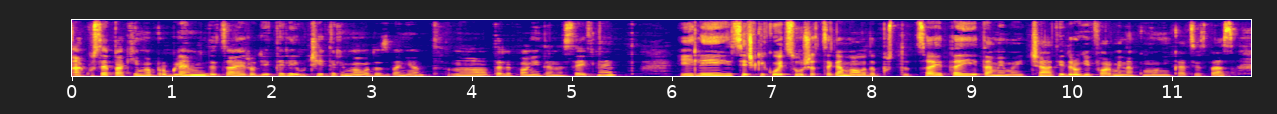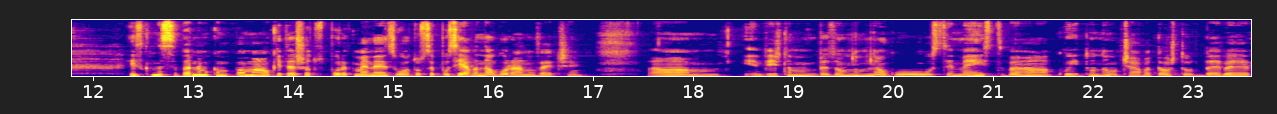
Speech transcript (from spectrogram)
ако все пак има проблем, деца и родители и учители могат да звънят на телефоните на SafeNet или всички, които слушат сега, могат да пустят сайта и там има и чат и други форми на комуникация с вас. Искам да се върнем към по-малките, защото според мен злото се посява много рано вече. А, виждам безумно много семейства, които научават още от бебе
